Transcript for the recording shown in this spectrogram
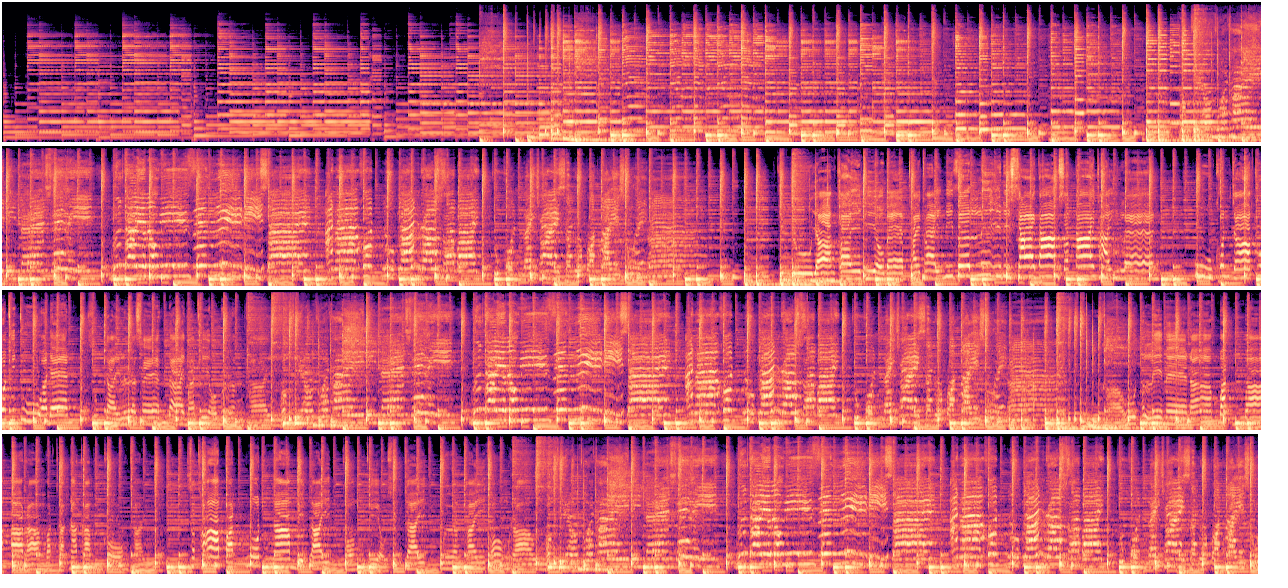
เอย่างไทยเที่ยวแบบไทยๆมีเฟรนลี่ดีไซน์ตามสไตล์ไทยแลนด์ผู้คนจากทั่วทิศทั่วแดน สุขใจเหลือแสนได้มาเที่ยวเมือง วัฒนธรรมของไทย สถาปัตย์งดงามวิไลท่องเที่ยวสุขใจ เมืองไทยของเราท่องเที่ยวทั่วไทยดินแดนเสรีเมืองไทยเรามีเฟรนลี่ดีไซน์อนาคตลูกหลานเราสบาย ทุกคนได้ใช้สะดวกปลอดภัยสวย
